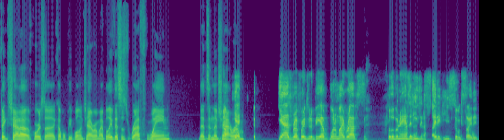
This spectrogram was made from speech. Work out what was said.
big shout out, of course, uh, a couple people in the chat room. I believe this is Ref Wayne that's in the chat room, yeah, his referee's going to be one of my refs for the Bonanza. He's excited. He's so excited.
